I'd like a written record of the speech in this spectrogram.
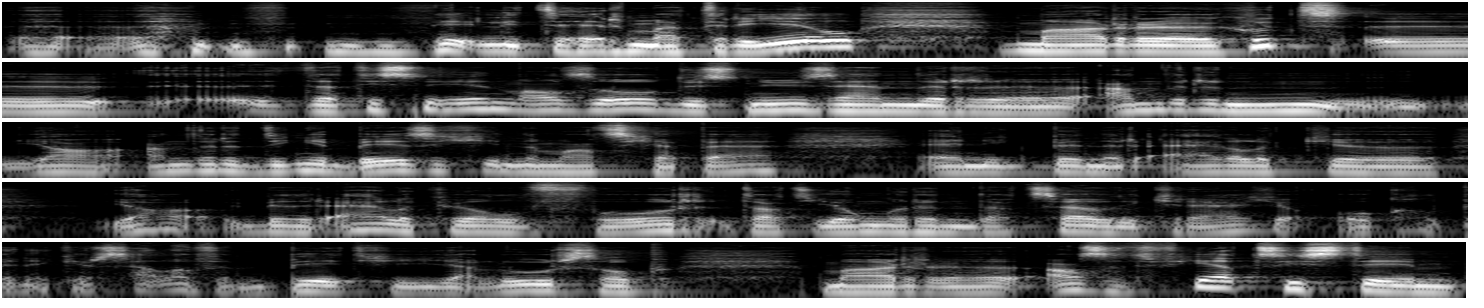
militair materieel. Maar goed, dat is nu eenmaal zo. Dus nu zijn er andere, ja, andere dingen bezig in de En ik ben er eigenlijk uh, ja, ik ben er eigenlijk wel voor dat jongeren dat zouden krijgen, ook al ben ik er zelf een beetje jaloers op. Maar uh, als het fiat-systeem,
